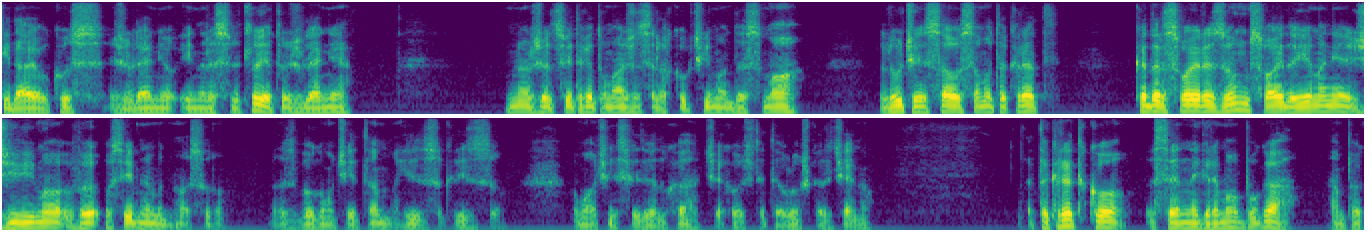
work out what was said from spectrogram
ki daje okus življenju in razsvetljuje to življenje. No, že od svetega Tomaža se lahko učimo, da smo luč in sol samo takrat, kadar svoj razum, svoje dojemanje živimo v osebnem odnosu z Bogom Očetom, Jezusom Kristusom, v moči svetega Duha, če hočete teološko rečeno. Takrat, ko se ne gremo Boga, ampak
